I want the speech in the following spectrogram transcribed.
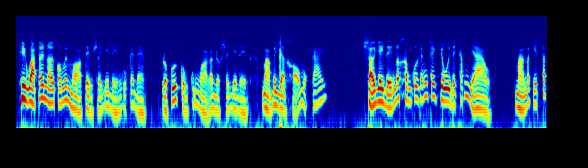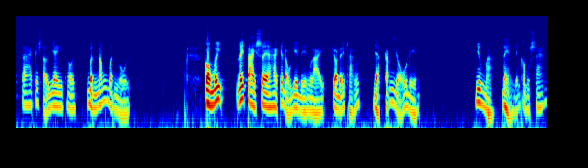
Khi qua tới nơi con mới mò tìm sợi dây điện của cái đèn, rồi cuối cùng cũng mò ra được sợi dây điện. Mà bây giờ khổ một cái, sợi dây điện đó không có gắn cái chui để cắm vào, mà nó chỉ tách ra hai cái sợi dây thôi, bên nóng bên nguội. Còn mới lấy tay xe hai cái đầu dây điện lại cho để thẳng và cắm dỗ điện. Nhưng mà đèn vẫn không sáng.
